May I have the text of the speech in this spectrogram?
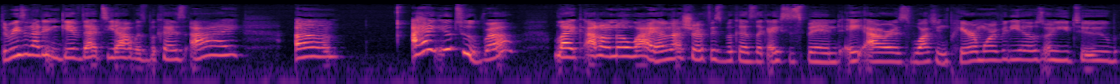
The reason I didn't give that to y'all was because I, um, I hate YouTube, bro. Like, I don't know why. I'm not sure if it's because, like, I used to spend eight hours watching Paramore videos on YouTube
